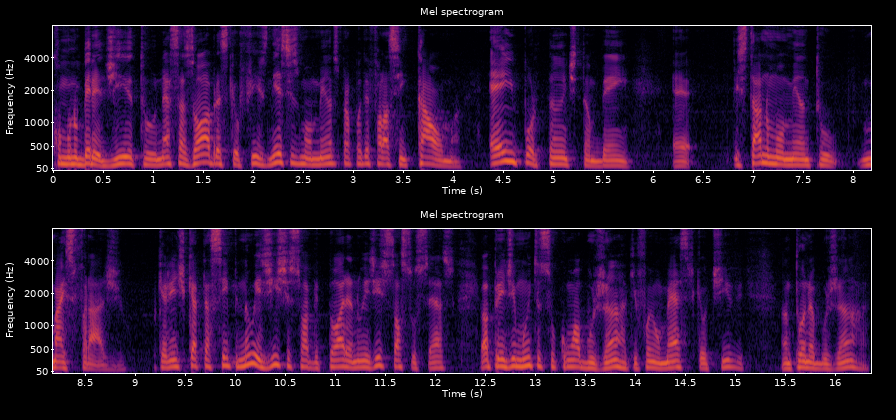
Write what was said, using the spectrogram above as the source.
como no Benedito, nessas obras que eu fiz, nesses momentos, para poder falar assim: calma, é importante também é, estar no momento mais frágil. Porque a gente quer estar sempre. Não existe só vitória, não existe só sucesso. Eu aprendi muito isso com o Abujanra, que foi um mestre que eu tive, Antônio Abujanra,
